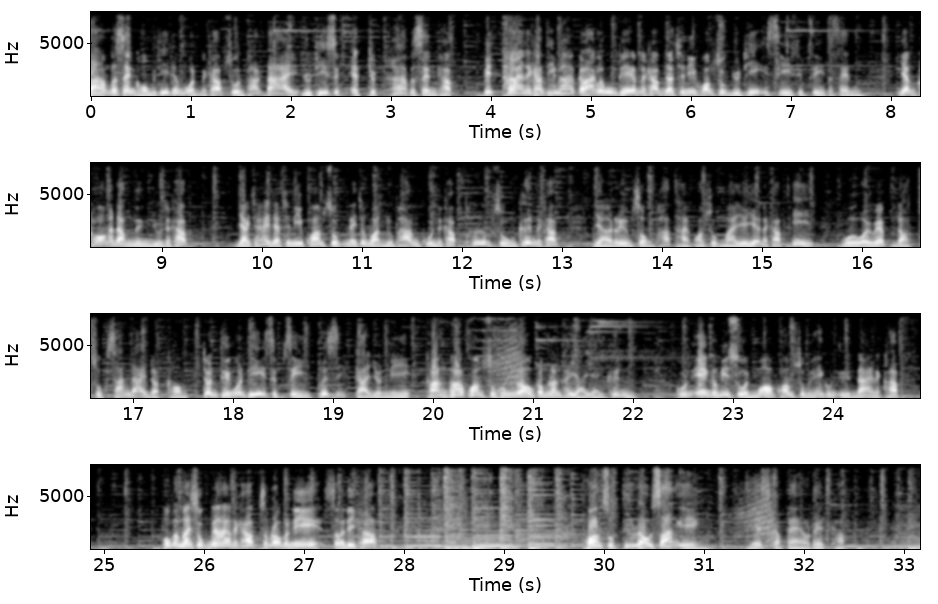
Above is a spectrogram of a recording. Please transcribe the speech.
13%ของพื้นที่ทั้งหมดนะครับ ส่วนภาคใต้อยู่ที่ 11.5%ครับ ปิดท้ายนะครับที่ภาคกลางและกรุงเทพนะครับ ดัชนีความสุขอยู่ที่ 44%ยังครองอันดับหนึ่งอยู่นะครับ อยากจะให้ดัชนีความสุขในจังหวัดหรือภาคของคุณนะครับเพิ่มสูงขึ้นนะครับ อย่าลืมส่งภาพถ่ายความสุขมาเยอะๆนะครับที่ www.sukhsangdai.com จนถึงวันที่ 14 พฤศจิกายนนี้ คลังภาพความสุขของเรากำลังขยายใหญ่ขึ้น คุณเองก็มีส่วนมอบความสุขให้คนอื่นได้นะครับ พบกันใหม่สุขหน้านะครับสำหรับวันนี้ สวัสดีครับ ความสุขที่เราสร้างเองเนสกาแฟเรดครับ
